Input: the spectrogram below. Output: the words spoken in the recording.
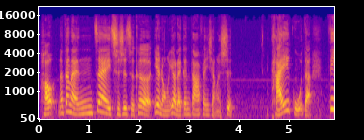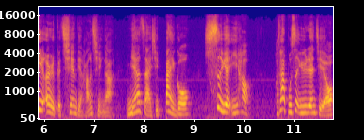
好，那当然在此时此刻，叶龙要来跟大家分享的是台股的第二个千点行情啊，明仔是拜五四月一号，它不是愚人节哦，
